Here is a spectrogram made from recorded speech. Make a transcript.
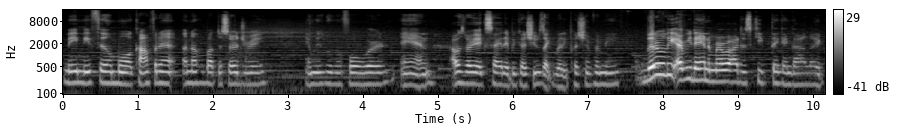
made me feel more confident enough about the surgery and we was moving forward and I was very excited because she was like really pushing for me. Literally every day in the mirror I just keep thinking God like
